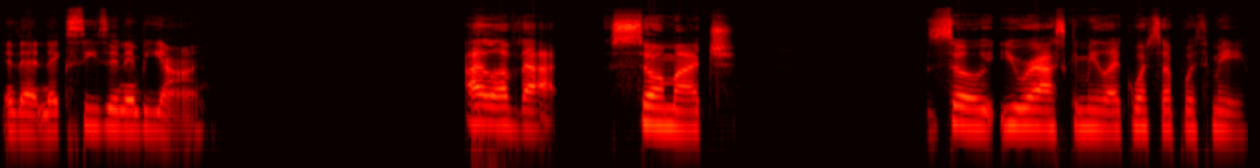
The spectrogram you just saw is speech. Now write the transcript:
in that next season and beyond. I love that so much. So, you were asking me, like, what's up with me?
